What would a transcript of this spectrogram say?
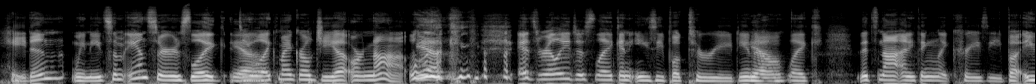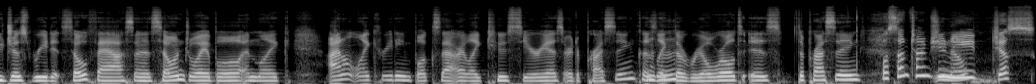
Hayden, we need some answers. Like, yeah. do you like my girl Gia or not? Yeah. it's really just like an easy book to read, you know? Yeah. Like, it's not anything like crazy, but you just read it so fast and it's so enjoyable. And like, I don't like reading books that are like too serious or depressing because mm-hmm. like the real world is depressing. Well, sometimes you, you know? need just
